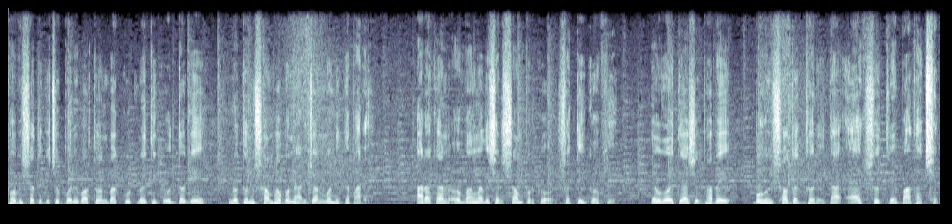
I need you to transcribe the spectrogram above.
ভবিষ্যতে কিছু পরিবর্তন বা কূটনৈতিক উদ্যোগে নতুন সম্ভাবনার জন্ম নিতে পারে। আরাকান ও বাংলাদেশের সম্পর্ক সত্যিই গভীর এবং ঐতিহাসিকভাবে বহু শতক ধরে তা এক সূত্রে বাধা ছিল।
